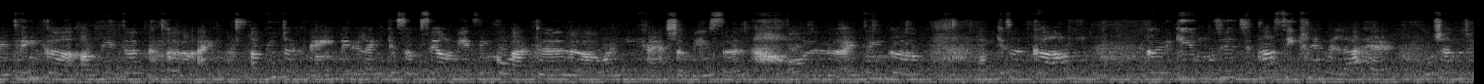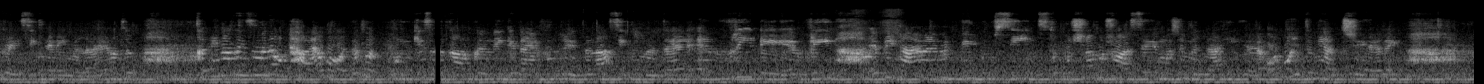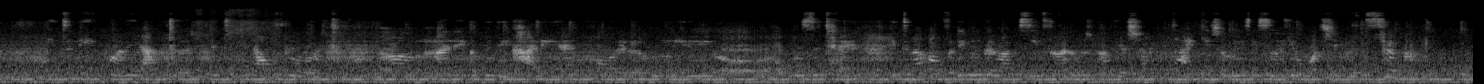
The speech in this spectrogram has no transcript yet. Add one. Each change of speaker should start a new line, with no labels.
I think अभी तक आई अभी तक नहीं, मेरे लाइफ के सबसे अमेजिंग को एक्टर वही है शबीर सर और आई थिंक उनके साथ काम करके मुझे जितना सीखने मिला है, वो शायद मुझे कहीं सीखने नहीं मिला है। मतलब कहीं ना कहीं से मैंने उठाया बहुत है, पर उनके साथ काम करने के टाइम पे मुझे इतना सीखने मिलता है। Every day every every time we do scenes तो कुछ ना कुछ वहाँ से मुझे मिलना ही है, और वो इतने अच्छे हैं लाइक प्रेजेंट है इतना कंफर्टेबल करवा के सीन सर अनुज काफ़ी अच्छा है thank you so much sir you watching this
